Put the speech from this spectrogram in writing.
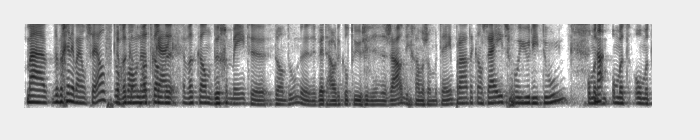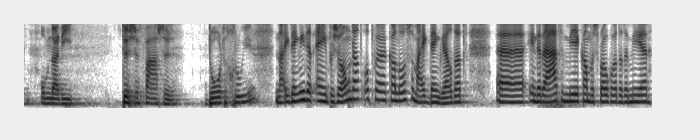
Maar we beginnen bij onszelf door En wat, gewoon kan, wat, de, en wat kan de gemeente dan doen? De, de wethouder cultuur zit in de zaal, die gaan we zo meteen praten. Kan zij iets voor jullie doen om, het, Nou- om, het, om, het, om naar die tussenfase door te groeien? Nou, ik denk niet dat één persoon dat op eh, kan lossen. Maar ik denk wel dat eh, inderdaad meer kan besproken worden. Dat er meer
